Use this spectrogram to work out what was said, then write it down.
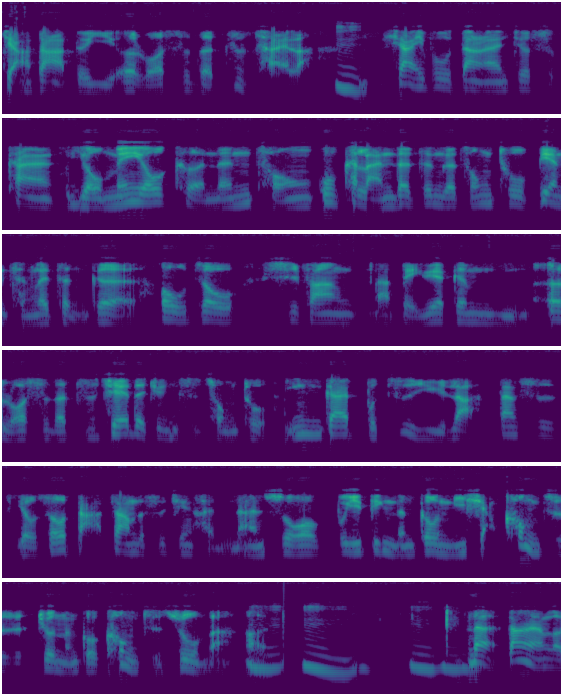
加大对于俄罗斯的制裁了，嗯，下一步当然就是看有没有可能从乌克兰的这个冲突变成了整个欧洲。西方啊，北约跟俄罗斯的直接的军事冲突应该不至于了，但是有时候打仗的事情很难说，不一定能够你想控制就能够控制住嘛。啊，嗯嗯嗯。那当然了，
